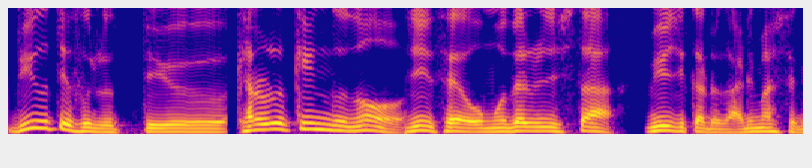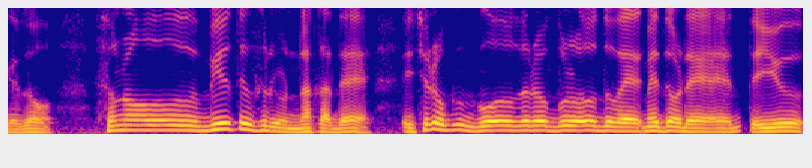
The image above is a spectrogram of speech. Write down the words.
ビューティフルっていうキャロル・キングの人生をモデルにしたミュージカルがありましたけどその「ビューティフル」の中で1650ブロードウェイメドレーっていう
